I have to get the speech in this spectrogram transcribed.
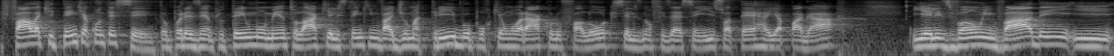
fala que tem que acontecer. Então, por exemplo, tem um momento lá que eles têm que invadir uma tribo porque um oráculo falou que se eles não fizessem isso a terra ia apagar e eles vão, invadem e,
